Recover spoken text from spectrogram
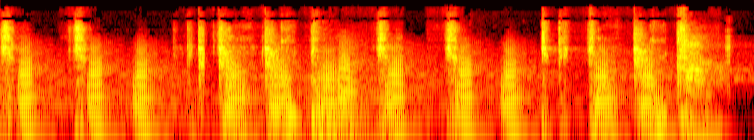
Thank you.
